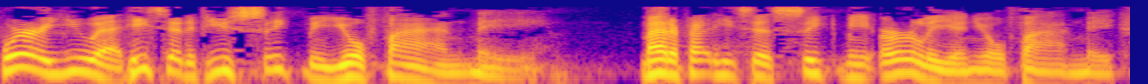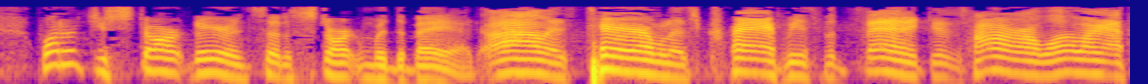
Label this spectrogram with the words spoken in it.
Where are you at? He said, if you seek me, you'll find me. Matter of fact, he says, seek me early and you'll find me. Why don't you start there instead of starting with the bad? Oh, it's terrible, it's crappy, it's pathetic, it's horrible. Oh my God.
